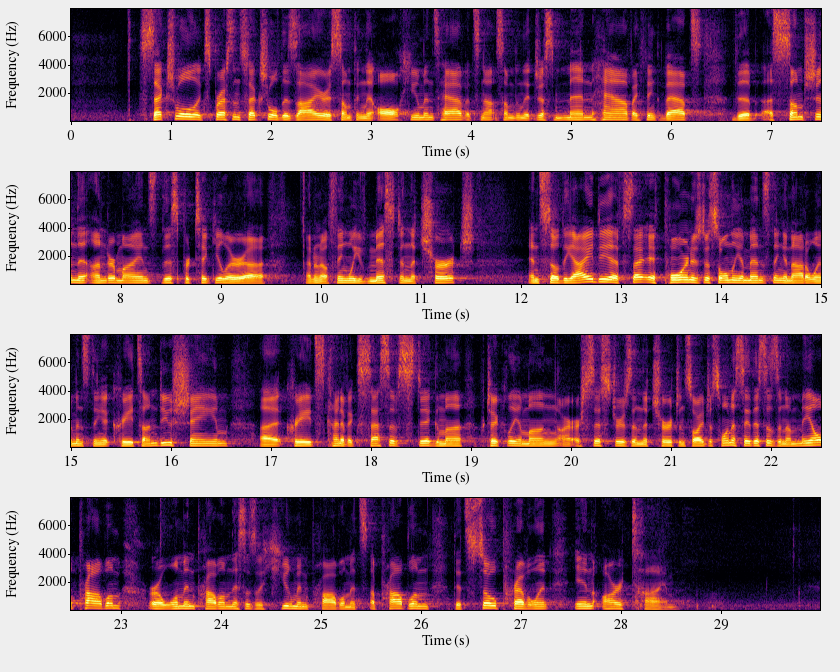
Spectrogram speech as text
Sexual expressing sexual desire is something that all humans have. It's not something that just men have. I think that's the assumption that undermines this particular, uh, I don't know, thing we've missed in the church. And so the idea, if, if, porn is just only a men's thing and not a women's thing, it creates undue shame. Uh, it creates kind of excessive stigma, particularly among our, our, sisters in the church. And so I just want to say this isn't a male problem or a woman problem. This is a human problem. It's a problem that's so prevalent in our time.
